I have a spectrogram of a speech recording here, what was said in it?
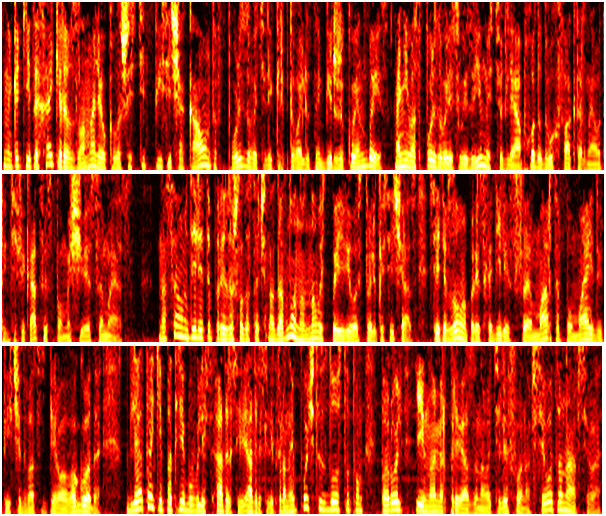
Какие-то хакеры взломали около 6 тысяч аккаунтов пользователей криптовалютной биржи Coinbase. Они воспользовались уязвимостью для обхода двухфакторной аутентификации с помощью SMS. На самом деле это произошло достаточно давно, но новость появилась только сейчас. Все эти взломы происходили с марта по май 2021 года. Для атаки потребовались адрес, адрес электронной почты с доступом, пароль и номер привязанного телефона. Всего-то навсего.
